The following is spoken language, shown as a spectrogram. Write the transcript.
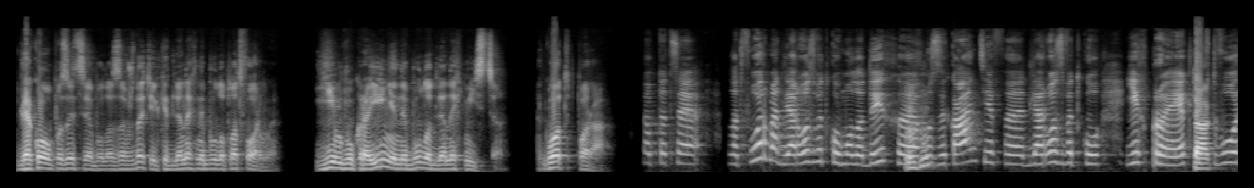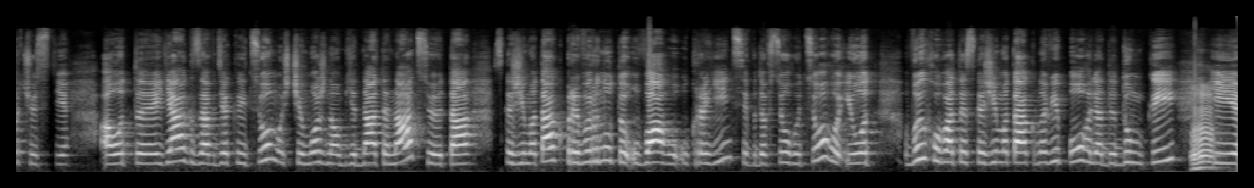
для кого опозиція була завжди, тільки для них не було платформи. Їм в Україні не було для них місця. Так от пора. Тобто, це платформа для розвитку молодих Мгм. музикантів, е, для розвитку їх проєктів, Так. творчості. А от е, як завдяки цьому ще можна об'єднати націю та, скажімо так, привернути увагу українців до всього цього, і от виховати, скажімо так, нові погляди, думки Угу. і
